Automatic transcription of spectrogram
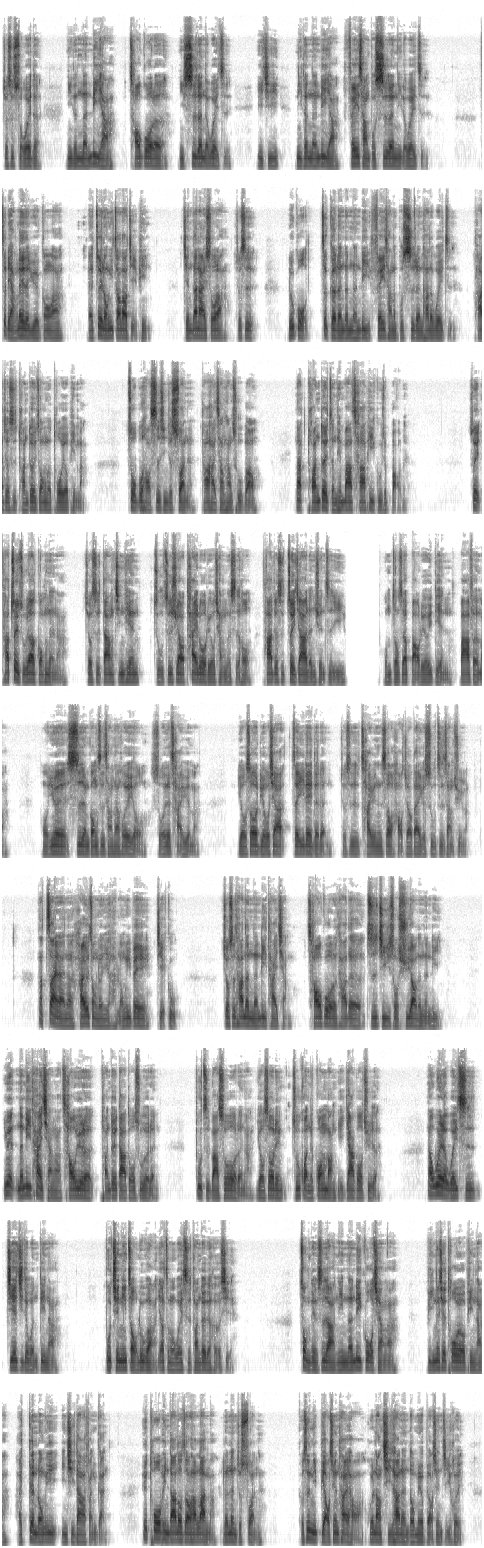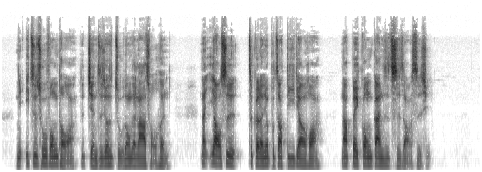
就是所谓的你的能力啊，超过了你适任的位置，以及你的能力啊，非常不适任你的位置。这两类的员工啊，诶，最容易遭到解聘。简单来说啦，就是如果这个人的能力非常的不适任他的位置，他就是团队中的拖油瓶嘛，做不好事情就算了，他还常常出包，那团队整天帮他擦屁股就饱了。所以，他最主要的功能啊，就是当今天组织需要太弱留强的时候，他就是最佳人选之一。我们总是要保留一点 buffer 嘛，哦，因为私人公司常常会有所谓的裁员嘛。有时候留下这一类的人，就是裁员的时候好交代一个数字上去嘛。那再来呢，还有一种人也很容易被解雇，就是他的能力太强，超过了他的职级所需要的能力。因为能力太强啊，超越了团队大多数的人，不止把所有人啊，有时候连主管的光芒也压过去了。那为了维持阶级的稳定啊，不请你走路啊，要怎么维持团队的和谐？重点是啊，你能力过强啊，比那些拖油瓶啊还更容易引起大家反感。因为拖油瓶大家都知道他烂嘛，忍忍就算了。可是你表现太好啊，会让其他人都没有表现机会。你一直出风头啊，这简直就是主动在拉仇恨。那要是这个人又不知道低调的话，那被公干是迟早的事情。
